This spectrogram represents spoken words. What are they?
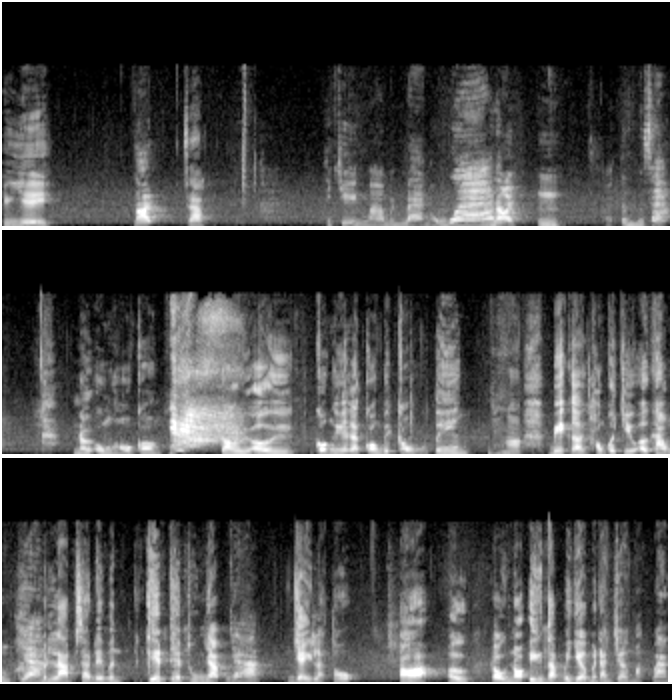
Chuyện gì? Nội. Sao? Cái chuyện mà mình bàn hôm qua á nội. Ừ. Nội tính làm sao? Nội ủng hộ con. Trời ơi có nghĩa là con biết cầu tiến à, biết à, không có chịu ở không. Dạ. mình làm sao để mình kiếm thêm thu nhập. Dạ. Vậy là tốt. Đó ừ rồi nó yên tâm bây giờ mình đang chờ mặt bằng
